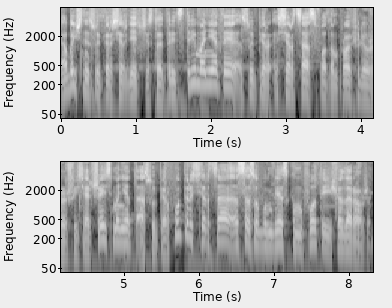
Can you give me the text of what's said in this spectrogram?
обычные суперсердечки стоят 33 монеты, суперсердца с фотом профиля уже 66 монет, а супер-пупер сердца с особым блеском фото еще дороже.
